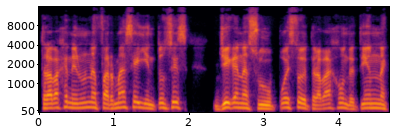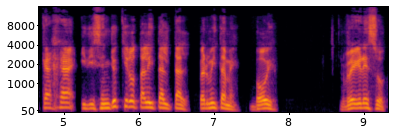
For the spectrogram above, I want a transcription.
trabajan en una farmacia y entonces llegan a su puesto de trabajo donde tienen una caja y dicen, yo quiero tal y tal y tal, permítame, voy, Regreso.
